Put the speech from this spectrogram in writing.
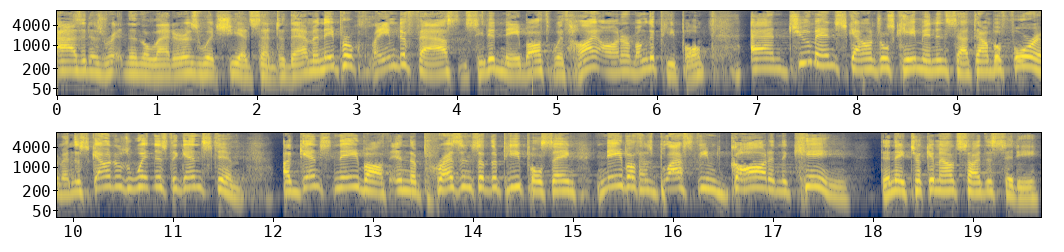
as it is written in the letters which she had sent to them. And they proclaimed a fast and seated Naboth with high honor among the people. And two men, scoundrels, came in and sat down before him. And the scoundrels witnessed against him, against Naboth in the presence of the people, saying, Naboth has blasphemed God and the king. Then they took him outside the city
